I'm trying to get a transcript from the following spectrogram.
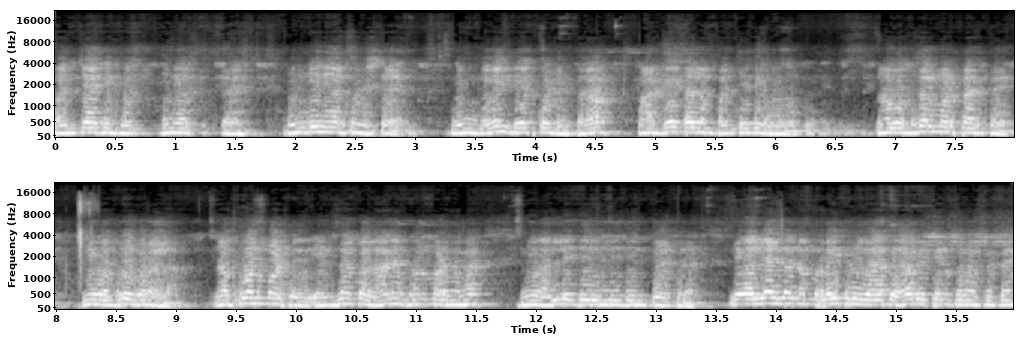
ಪಂಚಾಯತಿ ಇಂಜಿನಿಯರ್ಸ್ ಇರ್ತಾರೆ ಇಂಜಿನಿಯರ್ಸ್ ಅಷ್ಟೇ. ನಿಮ್ಗೆ ಏನ್ ಡೇಟ್ ಕೊಟ್ಟಿರ್ತಾರೋ, ಆ ಡೇಟ್ ಅಲ್ಲಿ ನಮ್ಮ ಪಂಚಾಯತಿಗೆ ಹೋಗ್ಬೇಕು. ನಾವು ಅಬ್ಸರ್ವ್ ಮಾಡ್ತಾ ಇರ್ತೀವಿ. ನೀವು ಒಬ್ರು ಬರಲ್ಲ. ನಾವು ಫೋನ್ ಮಾಡ್ತೇವೆ. ಎಕ್ಸಾಂಪಲ್ ನಾನೇ ಫೋನ್ ಮಾಡಿದಾಗ, ನೀವು ಅಲ್ಲಿದ್ದೀವಿ ಇಲ್ಲಿದ್ದೀವಿ ಅಂತ ಹೇಳ್ತಾರೆ. ನೀವು ಅಲ್ಲೇ ನಮ್ಮ ರೈತರು ಯಾವ ರೀತಿ ಅನುಕೂಲ ಆಗ್ತದೆ?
